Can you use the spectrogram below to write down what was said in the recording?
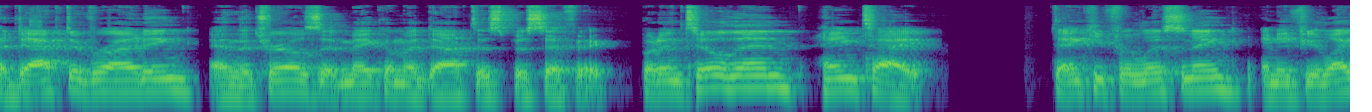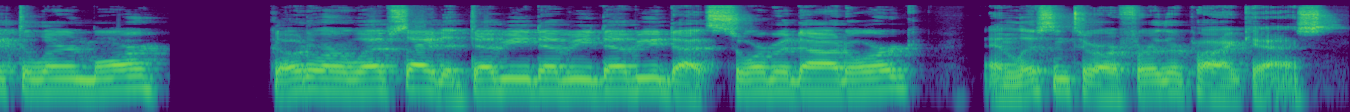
adaptive riding, and the trails that make them adaptive specific. But until then, hang tight. Thank you for listening, and if you'd like to learn more, go to our website at www.sorba.org and listen to our further podcast.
